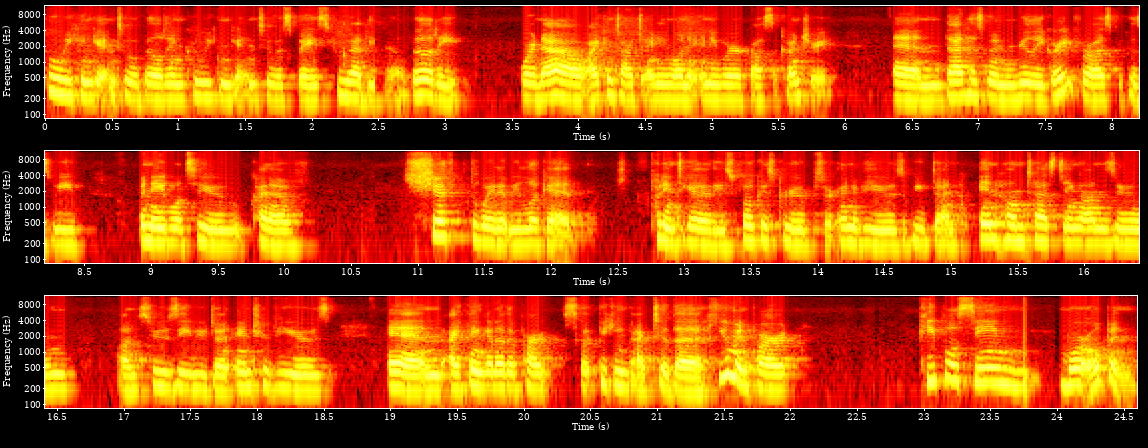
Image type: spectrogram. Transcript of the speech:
who we can get into a building, who we can get into a space, who had the availability, where now I can talk to anyone anywhere across the country. And that has been really great for us because we've been able to kind of shift the way that we look at putting together these focus groups or interviews. We've done in-home testing on Zoom, on Suzy, we've done interviews. And I think another part, speaking back to the human part, people seem more open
